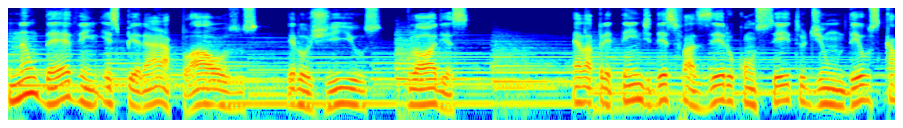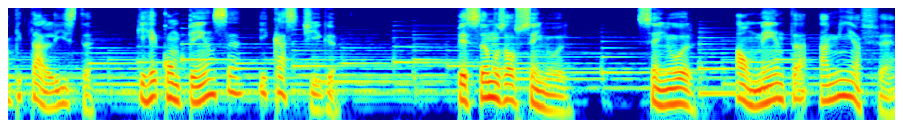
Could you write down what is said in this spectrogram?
não devem esperar aplausos, elogios, glórias. Ela pretende desfazer o conceito de um Deus capitalista que recompensa e castiga. Peçamos ao Senhor Senhor, aumenta a minha fé.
